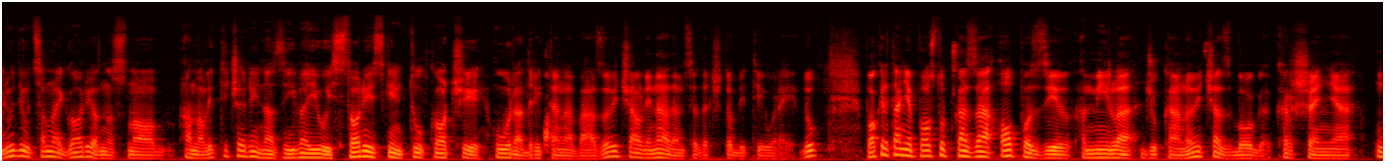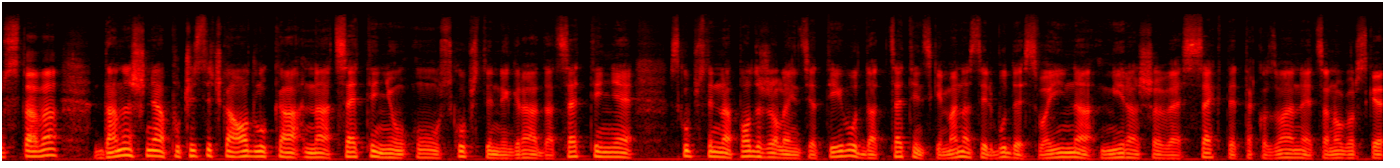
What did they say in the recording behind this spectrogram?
ljudi u Crnoj Gori, odnosno analitičari, nazivaju istorijskim tu koči urad Ritana Bazovića, ali nadam se da će to biti u redu. Pokretanje postupka za opoziv Mila Đukanovića zbog kršenja Ustava, današnja pučistička odluka na Cetinju u Skupštini grada Cetinje, Skupština podržala inicijativu da Cetinski manastir bude svojina Miraševe sekte, takozvane Crnogorske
